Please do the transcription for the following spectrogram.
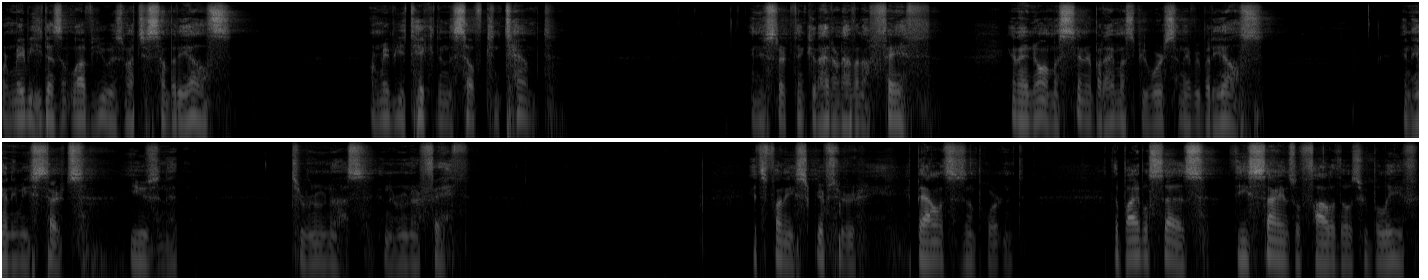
Or maybe He doesn't love you as much as somebody else. Or maybe you take it into self contempt and you start thinking, I don't have enough faith. And I know I'm a sinner, but I must be worse than everybody else. And the enemy starts using it to ruin us and to ruin our faith. It's funny, scripture, balance is important. The Bible says these signs will follow those who believe.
